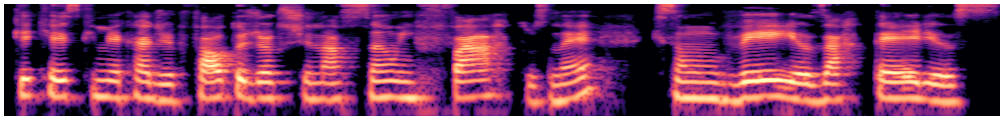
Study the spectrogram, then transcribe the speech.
o que, que é isquemia cardíaca? Falta de oxigenação, infartos, né? Que são veias, artérias,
